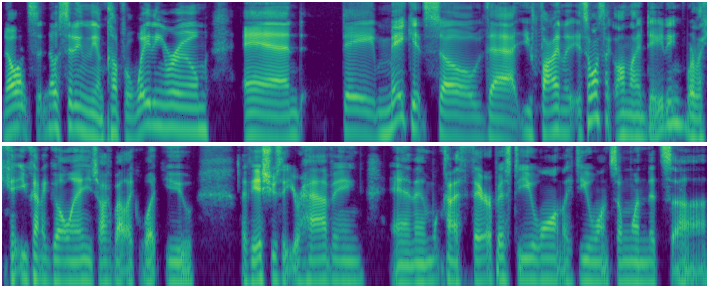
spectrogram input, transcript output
No one's no sitting in the uncomfortable waiting room. And they make it so that you finally it's almost like online dating where like you kind of go in you talk about like what you like the issues that you're having and then what kind of therapist do you want? Like do you want someone that's uh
